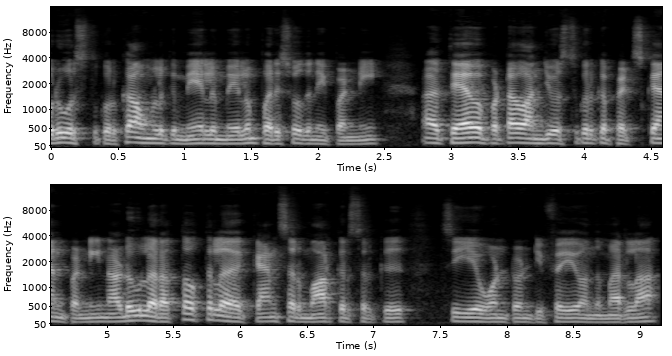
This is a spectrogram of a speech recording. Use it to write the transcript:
ஒரு வருஷத்துக்கு ஒருக்க அவங்களுக்கு மேலும் மேலும் பரிசோதனை பண்ணி தேவைப்பட்ட அஞ்சு வருஷத்துக்கு ஒருக்க பெட் ஸ்கேன் பண்ணி நடுவில் ரத்தத்தில் கேன்சர் மார்க்கர்ஸ் இருக்குது சிஏ ஒன் டுவெண்ட்டி ஃபைவ் அந்த மாதிரிலாம்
